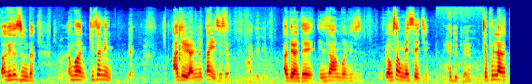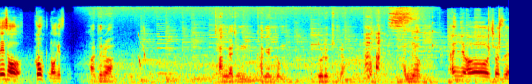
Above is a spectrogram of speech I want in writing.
아 괜찮습니다. 한번 기사님 네. 아들 아니면 딸 있으세요? 아들이요. 아들한테 인사 한번 해주세요. 영상 메시지. 해도 돼요? 제 분량 떼서 꼭 넣겠습니다. 아들아, 장가 좀 가게끔 노력해라. 안녕. 안녕. 어, 좋았어요.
